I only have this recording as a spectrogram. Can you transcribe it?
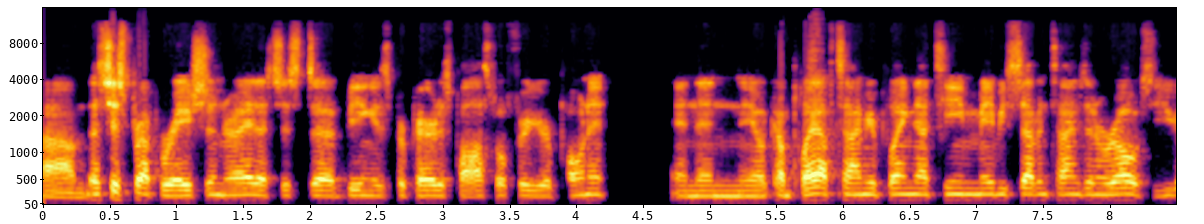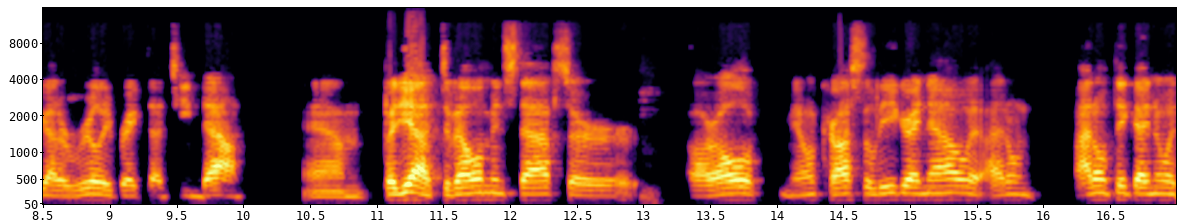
Um, that's just preparation, right? That's just uh, being as prepared as possible for your opponent and then, you know, come playoff time, you're playing that team maybe seven times in a row. So you got to really break that team down. Um, but yeah, development staffs are, are all, you know, across the league right now. I don't, I don't think I know a,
